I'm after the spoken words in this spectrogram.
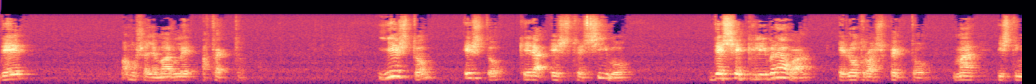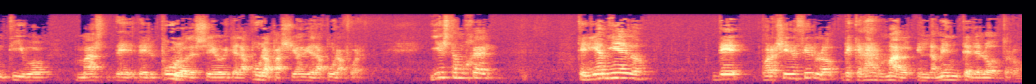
de, vamos a llamarle, afecto. Y esto, esto, que era excesivo, desequilibraba el otro aspecto más instintivo, más del puro deseo y de la pura pasión y de la pura fuerza. Y esta mujer tenía miedo de, por así decirlo, de quedar mal en la mente del otro.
